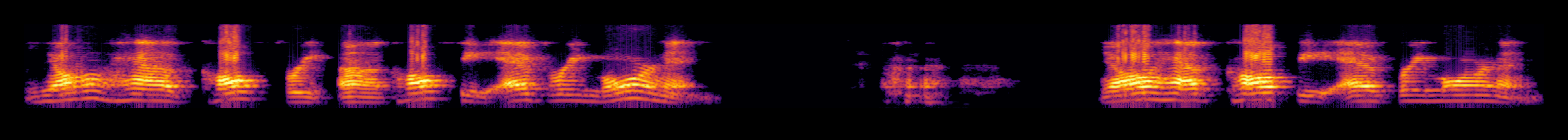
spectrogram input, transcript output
Y'all have coffee, uh, coffee every morning. y'all have coffee every morning.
